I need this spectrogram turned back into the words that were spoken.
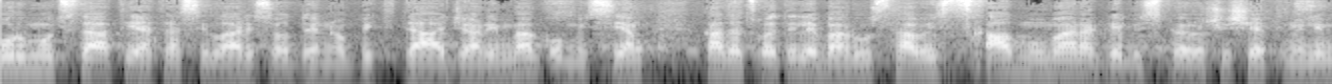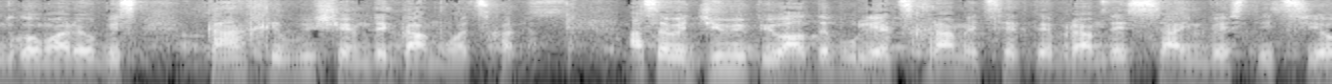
50000 ლარის ოდენობით დააჯარიმა კომისიამ გადაწყვეტილება რუსთავის წყალმომარაგების სფეროში შექმნილი მდგომარეობის განხილვის შემდეგ გამოაცხადა ასევე GVP ვალდებულია 19 სექტემბრამდე საინვესტიციო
